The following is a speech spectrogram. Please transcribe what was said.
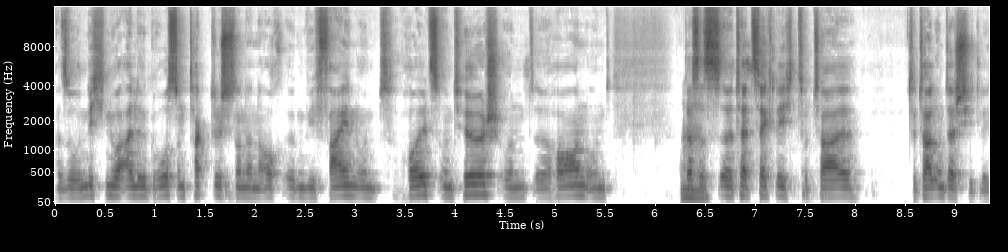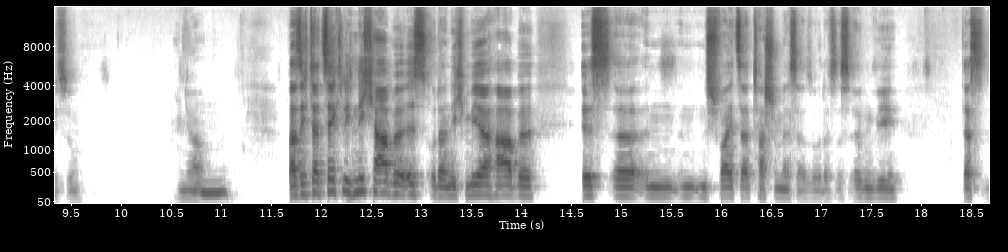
Also nicht nur alle groß und taktisch, sondern auch irgendwie fein und Holz und Hirsch und äh, Horn und das mhm. ist äh, tatsächlich total, total unterschiedlich so. Ja. Mhm. Was ich tatsächlich nicht habe, ist oder nicht mehr habe, ist äh, ein, ein, Schweizer Taschenmesser. So, das ist irgendwie, das,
